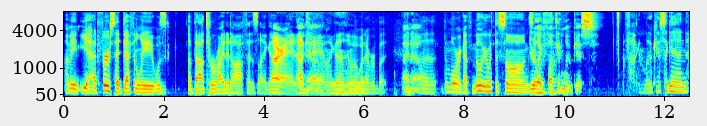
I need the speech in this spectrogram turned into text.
I mean, yeah, at first I definitely was about to write it off as like, all right, okay. I'm like, uh, whatever. But I know uh, the more I got familiar with the songs, you're like fucking Lucas. fucking Lucas again,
